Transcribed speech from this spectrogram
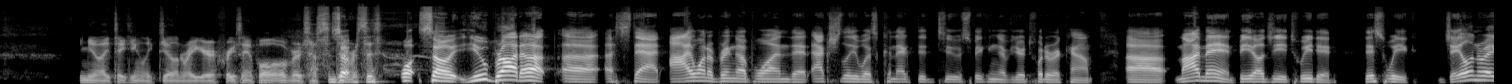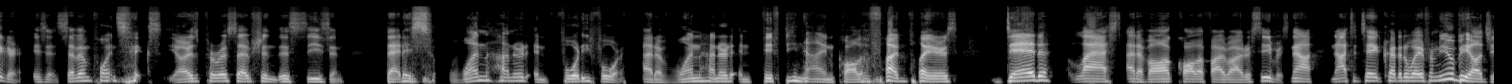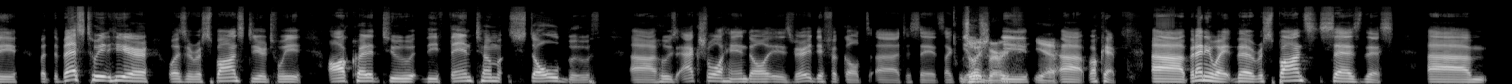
You mean like taking like Jalen Reagor, for example, over Justin so, Jefferson? well, so you brought up uh, a stat. I want to bring up one that actually was connected to. Speaking of your Twitter account, uh, my man BLG tweeted this week: Jalen Reagor is at 7.6 yards per reception this season. That is 144th out of 159 qualified players dead last out of all qualified wide receivers. Now, not to take credit away from you, BLG, but the best tweet here was a response to your tweet. All credit to the Phantom Stole Booth. Uh, whose actual handle is very difficult uh, to say. It's like Zoidberg. Yeah. Uh, okay. Uh, but anyway, the response says this. Um,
